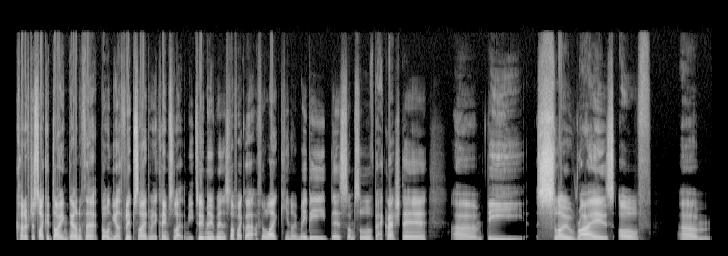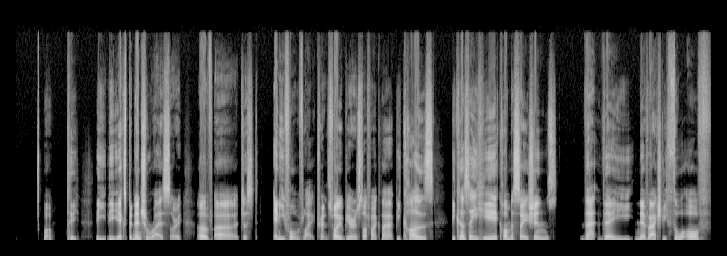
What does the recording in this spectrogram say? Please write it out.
kind of just like a dying down of that. But on the other flip side, when it comes to like the Me Too movement and stuff like that, I feel like you know maybe there's some sort of backlash there. Um, the slow rise of, um, well, the the the exponential rise, sorry, of uh just any form of like transphobia and stuff like that because because they hear conversations that they never actually thought of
